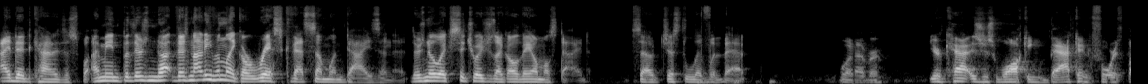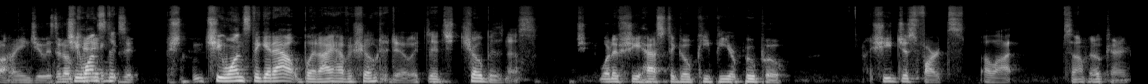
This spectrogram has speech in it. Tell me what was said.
I did kind of just. I mean, but there's not. There's not even like a risk that someone dies in it. There's no like situations like oh they almost died. So just live with that. Whatever. Your cat is just walking back and forth behind you. Is it okay? She wants to- Is it, She wants to get out, but I have a show to do. It, it's show business. what if she has to go pee pee or poo poo? She just farts a lot, so Okay.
